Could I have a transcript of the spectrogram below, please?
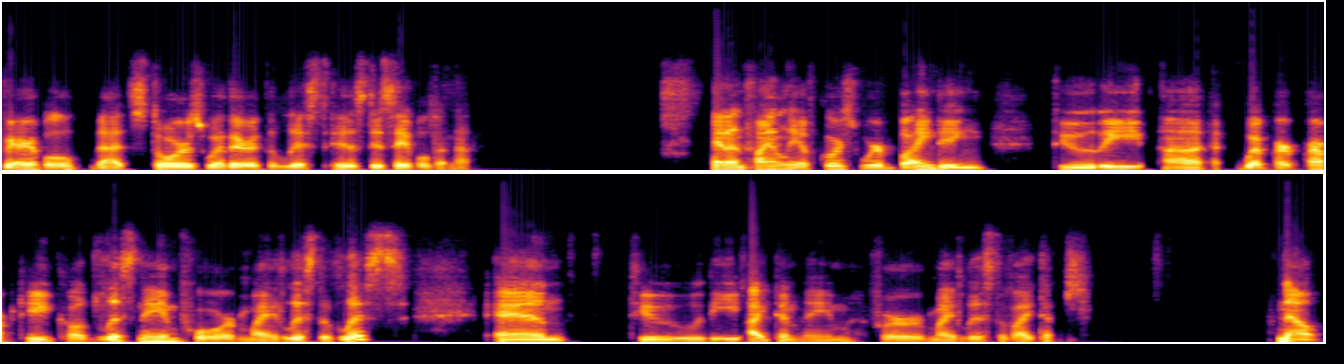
variable that stores whether the list is disabled or not. And then finally, of course, we're binding to the uh, web part property called list name for my list of lists and to the item name for my list of items. Now,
